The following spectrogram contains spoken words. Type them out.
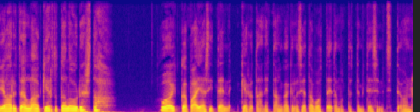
jaaritellaan kiertotaloudesta vaikkapa ja sitten kerrotaan, että on kaikenlaisia tavoitteita, mutta että miten se nyt sitten on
